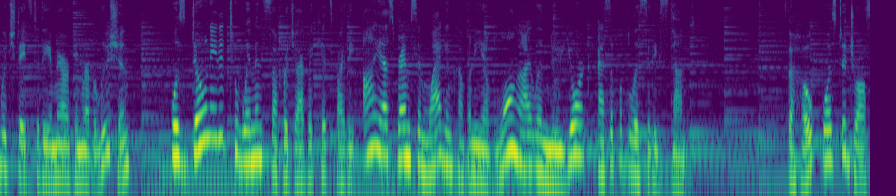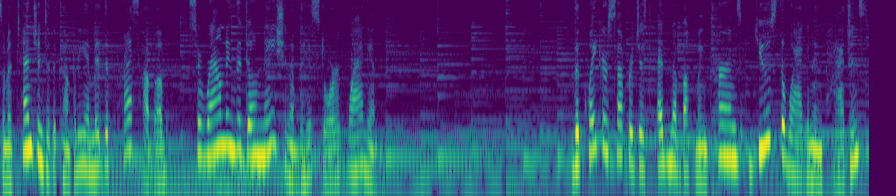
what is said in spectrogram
which dates to the American Revolution, was donated to women's suffrage advocates by the I.S. Remson Wagon Company of Long Island, New York, as a publicity stunt. The hope was to draw some attention to the company amid the press hubbub surrounding the donation of the historic wagon. The Quaker suffragist Edna Buckman Kearns used the wagon in pageants,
